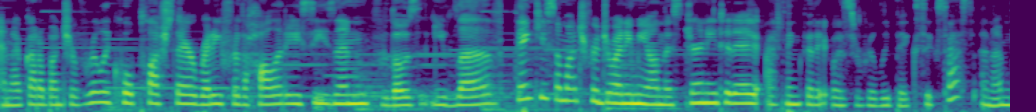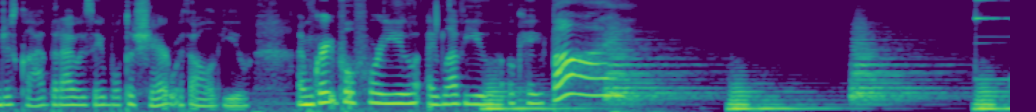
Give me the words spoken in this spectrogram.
and I've got a bunch of really cool plush there ready for the holiday season for those that you love. Thank you so much for joining me on this journey today. I think that it was a really big success and I'm just glad that I was able to share it with all of you. I'm grateful for you. I love you. Okay, bye thank you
